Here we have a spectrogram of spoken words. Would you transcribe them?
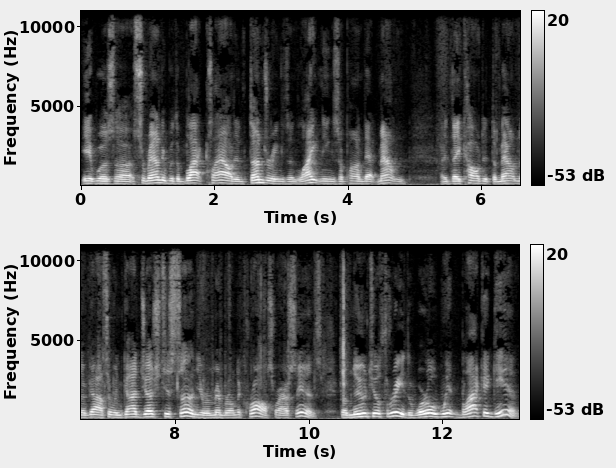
it was uh, surrounded with a black cloud and thunderings and lightnings upon that mountain. Uh, they called it the mountain of God. So when God judged His Son, you remember on the cross for our sins, from noon till three, the world went black again.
